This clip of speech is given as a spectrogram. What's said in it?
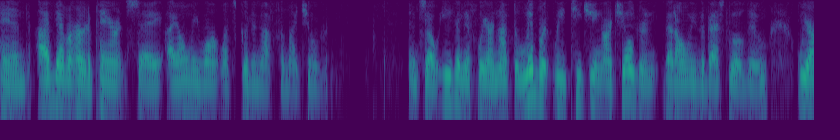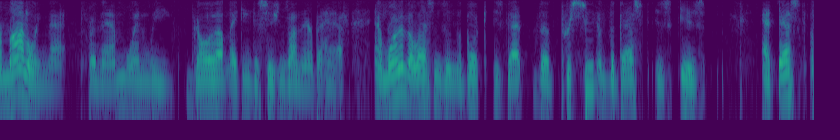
And I've never heard a parent say, "I only want what's good enough for my children." And so even if we are not deliberately teaching our children that only the best will do, we are modeling that for them when we go about making decisions on their behalf. And one of the lessons in the book is that the pursuit of the best is, is at best a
